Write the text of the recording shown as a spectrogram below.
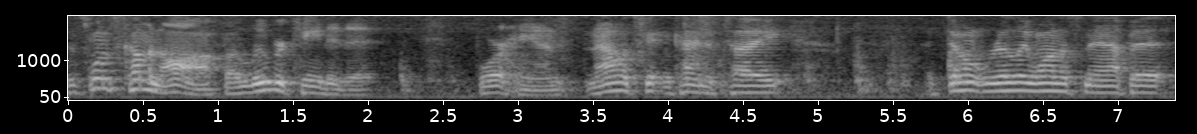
This one's coming off. I lubricated it beforehand. Now it's getting kind of tight. I don't really want to snap it.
